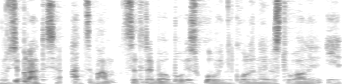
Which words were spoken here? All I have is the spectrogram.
розібратися, а це вам це треба обов'язково ніколи не інвестували і е,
